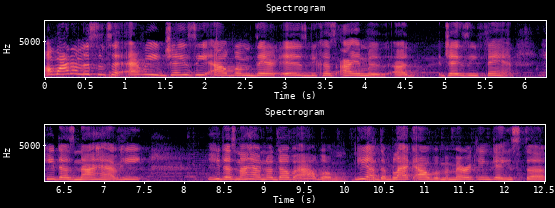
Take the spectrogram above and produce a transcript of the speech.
Um, I don't listen to every Jay Z album there is because I am a, a Jay Z fan. He does not have he he does not have no double album. He have the Black Album, American Gangsta,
